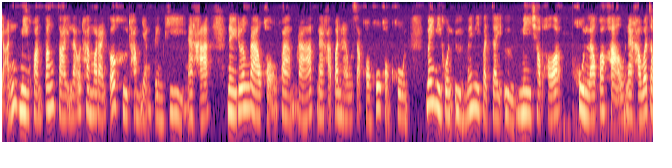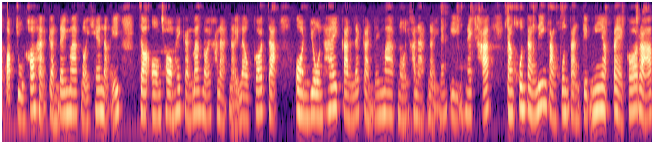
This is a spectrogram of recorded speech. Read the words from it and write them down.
ยัน มีความตั้งใจแล้วทำอะไรก็คือทำอย่างเต็มที่นะคะ ในเรื่องราวของความรักนะคะ ปัญหาอุปสรรคของคู่ของคุณ ไม่มีคนอื่นไม่มีปัจจัยอื่น มีเฉพาะคุณแล้วก็เขานะคะ ว่าจะปรับจูนเข้าหากันได้มากน้อยแค่ไหน จะออมชอมให้กันมากน้อยขนาดไหนแล้วก็จะอ่อนโยนให้กันและกันได้มากน้อยขนาดไหนนั่นเองนะคะ ต่างคนต่างนิ่งต่างคนต่างเก็บเงียบ แต่ก็รัก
